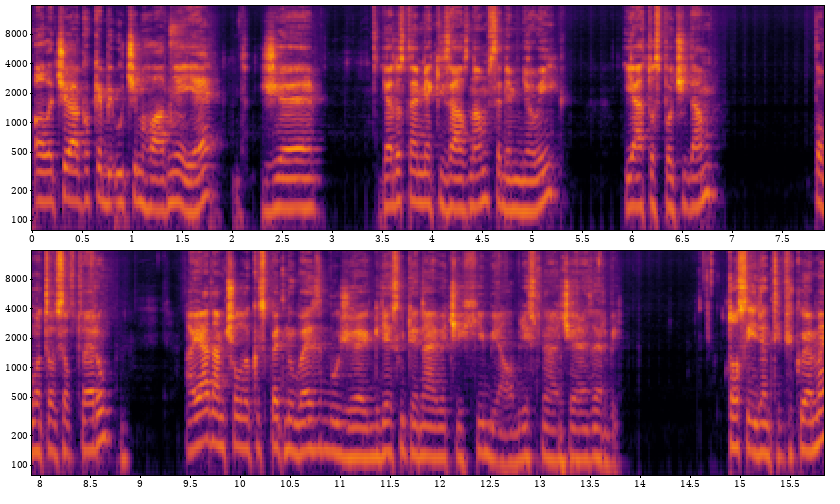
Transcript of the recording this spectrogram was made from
Ale čo ako keby učím hlavne je, že ja dostanem nejaký záznam 7-dňový, ja to spočítam pomocou softvéru a ja dám človeku spätnú väzbu, že kde sú tie najväčšie chyby alebo kde sú najväčšie rezervy. To si identifikujeme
